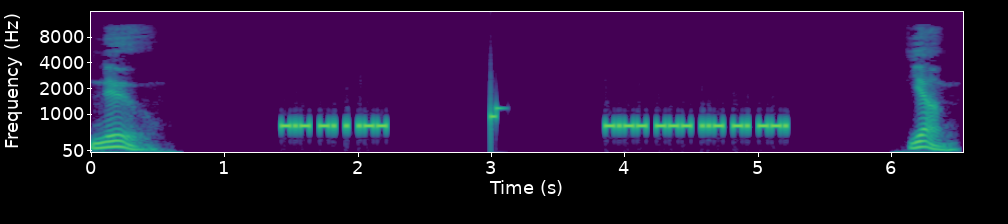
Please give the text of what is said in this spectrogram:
New. Young.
